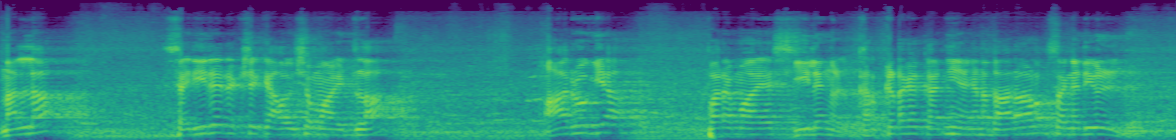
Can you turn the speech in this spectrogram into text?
നല്ല ശരീരരക്ഷയ്ക്ക് ആവശ്യമായിട്ടുള്ള ആരോഗ്യപരമായ ശീലങ്ങൾ കർക്കിടക കഞ്ഞി അങ്ങനെ ധാരാളം സംഗതികളുണ്ട്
